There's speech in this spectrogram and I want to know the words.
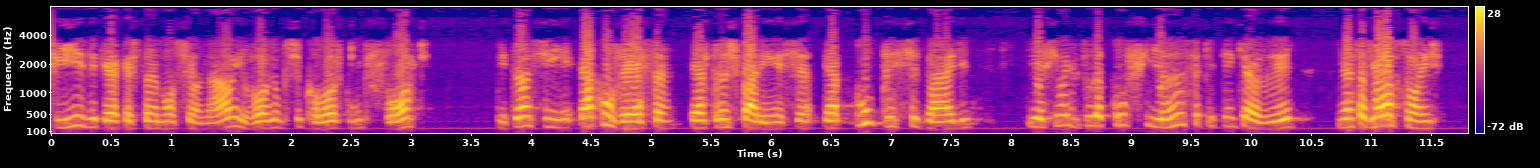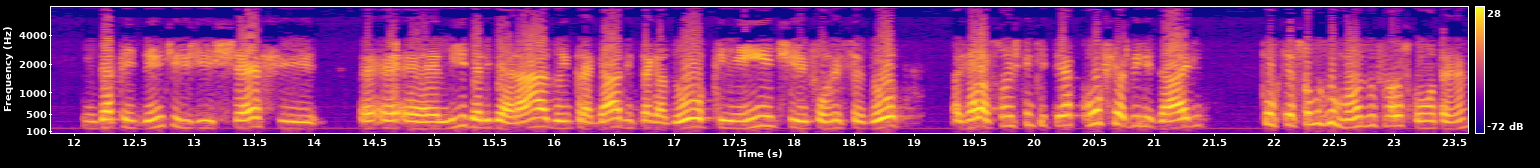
física, é a questão emocional, envolve um psicológico muito forte. Então, assim, é a conversa, é a transparência, é a cumplicidade e, acima de tudo, a confiança que tem que haver nessas relações, independentes de chefe, é, é, é líder, liderado, empregado, empregador, cliente, fornecedor. As relações têm que ter a confiabilidade porque somos humanos no final das contas, né?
